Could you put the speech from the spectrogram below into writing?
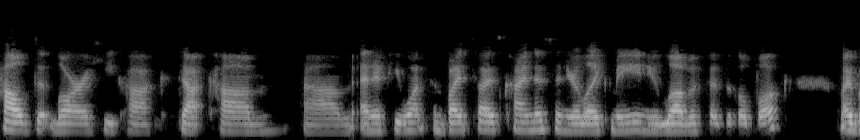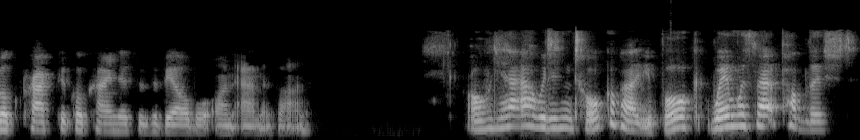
housed at laraheacock.com. Um, and if you want some bite-sized kindness and you're like me and you love a physical book, my book, Practical Kindness, is available on Amazon. Oh, yeah, we didn't talk about your book. When was that published?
